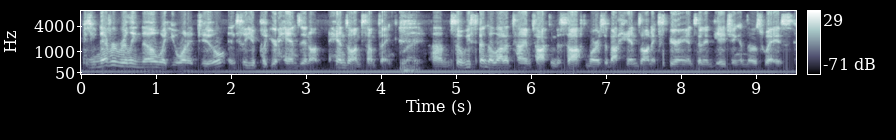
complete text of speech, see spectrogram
because you never really know what you want to do until you put your hands in on hands on something. Right. Um, so we spend a lot of time talking to sophomores about hands-on experience and engaging in those ways.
